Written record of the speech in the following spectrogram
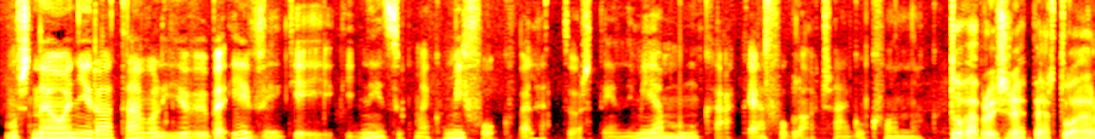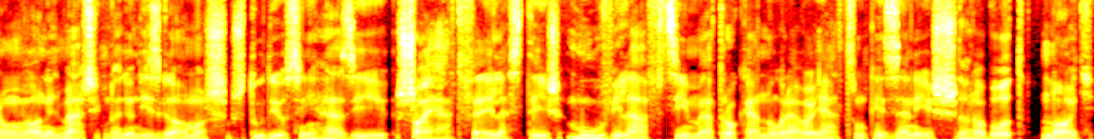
most ne annyira távoli jövőbe, évvégéig, így nézzük meg, hogy mi fog veled történni, milyen munkák, elfoglaltságok vannak. Továbbra is repertoáron van egy másik nagyon izgalmas stúdiószínházi saját fejlesztés, Movie Love címmel Trokán Nórával játszunk egy zenés darabot, nagy,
